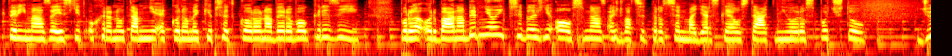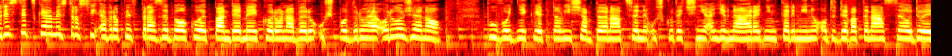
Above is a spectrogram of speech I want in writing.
který má zajistit ochranu tamní ekonomiky před koronavirovou krizí. Podle Orbána by měl jít přibližně o 18 až 20 maďarského státního rozpočtu. Judistické mistrovství Evropy v Praze bylo kvůli pandemii koronaviru už po druhé odloženo. Původně květnový šampionát se neuskuteční ani v náhradním termínu od 19. do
